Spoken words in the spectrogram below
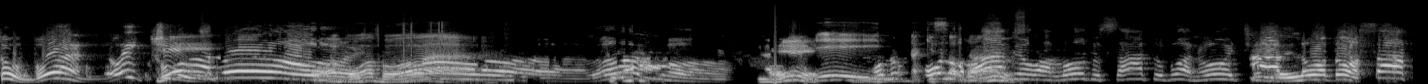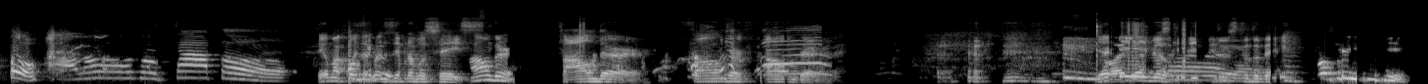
Muito boa noite! Boa noite! Boa, boa, boa! Louco! Ei, Honorável Alô do Sato, boa noite! Alô do Sato! Alô do Sato! Tem uma coisa para dizer para vocês. Founder. Founder. Founder, founder. E aí, meus queridos, tudo bem? Ô, príncipe.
